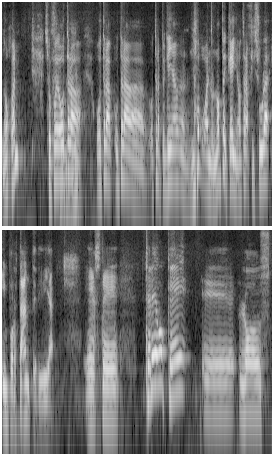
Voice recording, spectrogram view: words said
¿no, Juan? Eso fue sí. otra, otra, otra, otra pequeña, no, bueno, no pequeña, otra fisura importante, diría. Este, creo que eh, los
